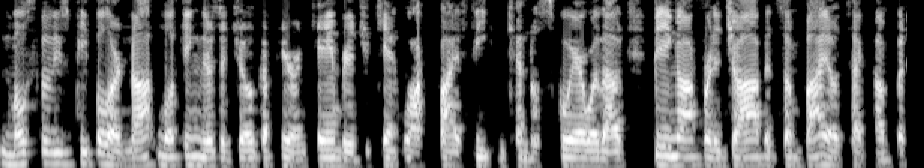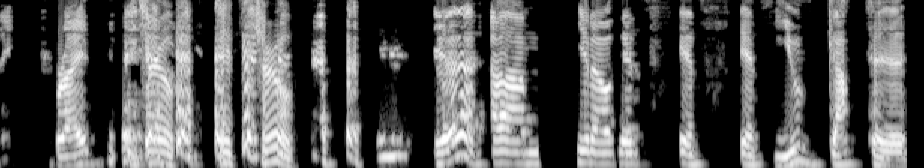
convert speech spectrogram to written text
most of these people are not looking, there's a joke up here in Cambridge you can't walk five feet in Kendall Square without being offered a job at some biotech company, right? True. It's true. yeah. Um, you know, it's it's it's you've got to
